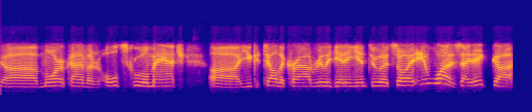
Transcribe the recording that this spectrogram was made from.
Uh, more of kind of an old school match. Uh, you could tell the crowd really getting into it. So it was, I think, uh,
